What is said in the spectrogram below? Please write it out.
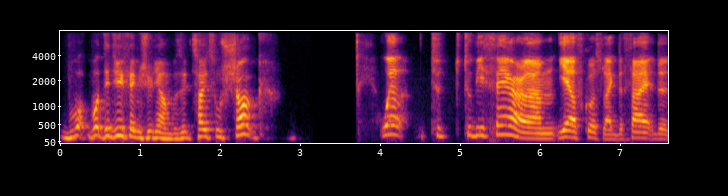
what what did you think Julien? was it total shock Well, to to be fair, um, yeah, of course, like the fi- the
